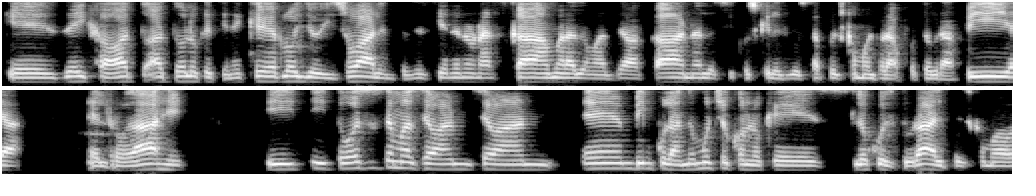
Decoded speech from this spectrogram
que es dedicado a, todo lo que tiene que ver lo audiovisual, entonces tienen unas cámaras lo más de bacanas, los chicos que les gusta pues como la fotografía, el rodaje, y, y todos esos temas se van, se van eh, vinculando mucho con lo que es lo cultural, pues como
